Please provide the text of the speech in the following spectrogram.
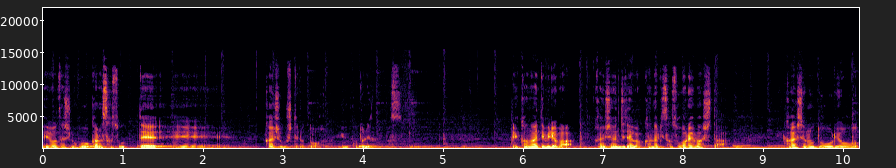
えー、私の方から誘って、えー、会食してるということになります、えー、考えてみれば会社員時代はかなり誘われました。会社の同僚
